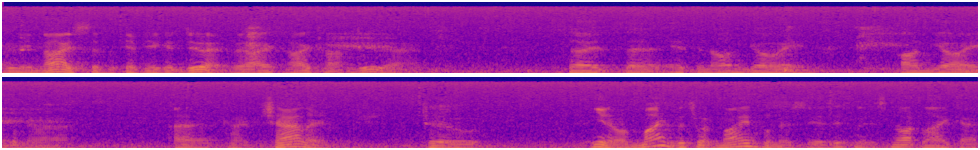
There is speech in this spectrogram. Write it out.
really nice if, if you could do it, but I, I can't do that. So it's, uh, it's an ongoing, ongoing uh, uh, kind of challenge to, you know, mind, that's what mindfulness is, isn't it? It's not like a,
